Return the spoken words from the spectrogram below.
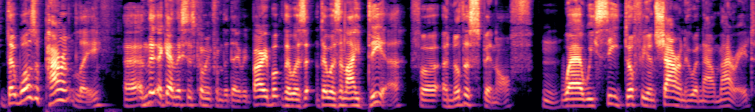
There was apparently, uh, and th- again, this is coming from the David Barry book. There was there was an idea for another spin-off where we see Duffy and Sharon, who are now married,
